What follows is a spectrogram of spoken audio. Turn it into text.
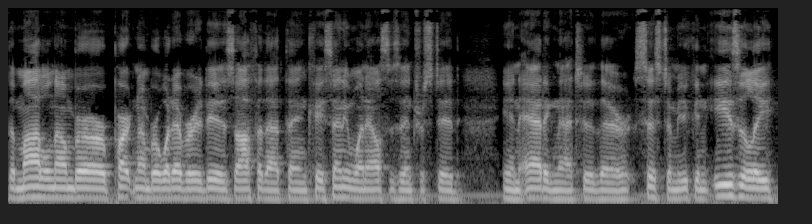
the model number or part number, whatever it is, off of that thing in case anyone else is interested in adding that to their system. You can easily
